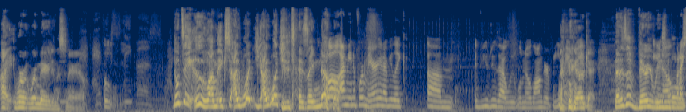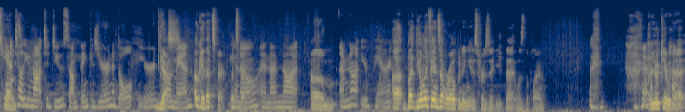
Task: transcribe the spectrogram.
All right, we're we're married in this scenario. ooh. Don't say ooh. I'm ex- I want you. I want you to say no. well, I mean, if we're married, I'd be like, um, if you do that, we will no longer be married. okay, that is a very You reasonable know, but response. I can't tell you not to do something because you're an adult. You're a Yes. grown man. Okay, that's fair. That's you know, and I'm not. Um, I'm not your parent. uh, but the only fans that we're opening is for Ziggy. That was the plan. Are you okay with that?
